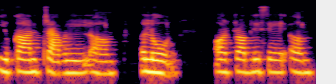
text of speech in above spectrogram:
you can't travel um, alone or probably say um,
